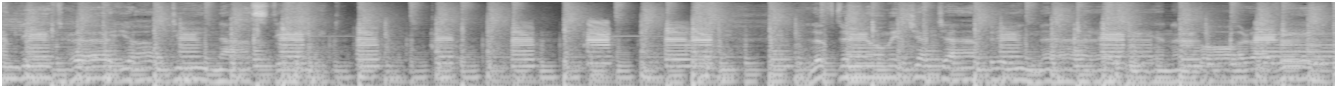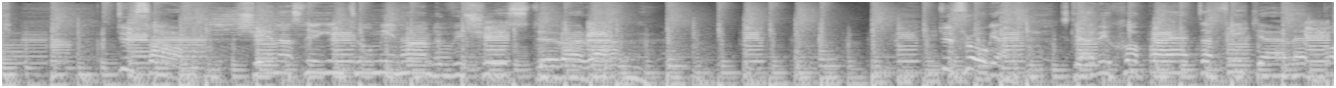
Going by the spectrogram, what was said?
Hemligt hör jag dina steg. Luften och mitt hjärta brinner, benen bara vek. Du sa tjena snyggen tog min hand och vi kysste varann. Du frågar, ska vi shoppa, äta fika eller bara, bara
